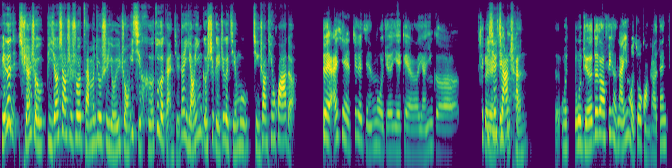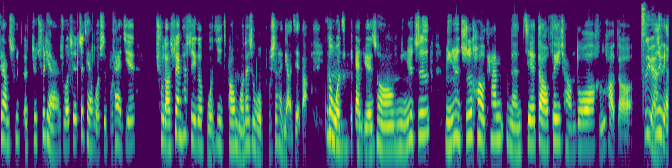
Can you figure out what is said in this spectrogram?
别的选手比较像是说咱们就是有一种一起合作的感觉，但杨英格是给这个节目锦上添花的对，而且这个节目我觉得也给了杨英格这个一些加成。的我我觉得得到非常大，因为我做广告，但非常粗呃就粗浅来说，其实之前我是不太接触到，虽然它是一个国际超模，但是我不是很了解到。就是我自嗯己感觉从明日之明日之后，他能接到非常多很好的资源资源，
